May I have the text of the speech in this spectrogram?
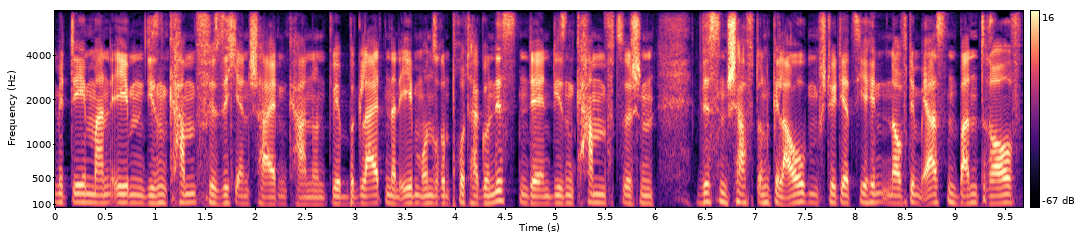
mit dem man eben diesen Kampf für sich entscheiden kann. Und wir begleiten dann eben unseren Protagonisten, der in diesen Kampf zwischen Wissenschaft und Glauben, steht jetzt hier hinten auf dem ersten Band drauf,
